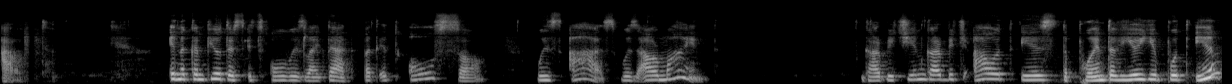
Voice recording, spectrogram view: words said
out. In the computers, it's always like that, but it also with us, with our mind. Garbage in, garbage out is the point of view you put in.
